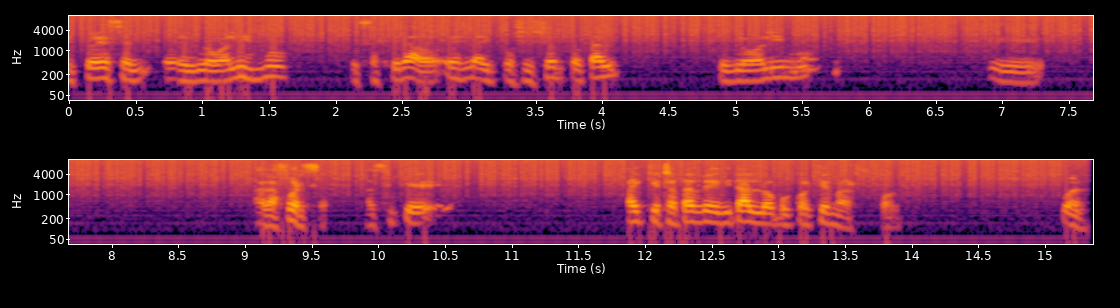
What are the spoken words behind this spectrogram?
Esto es el, globalismo exagerado, es la imposición total del globalismo eh, a la fuerza. Así que hay que tratar de evitarlo por cualquier forma. Bueno,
